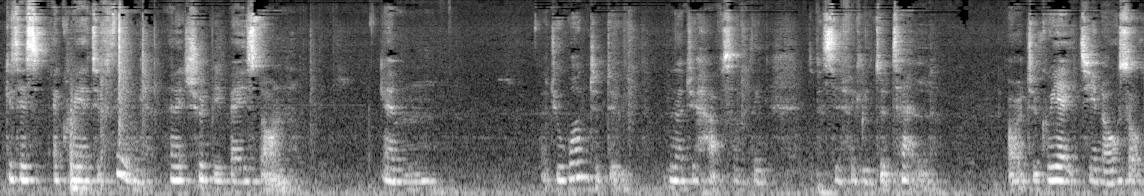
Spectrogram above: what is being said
because it's a creative thing and it should be based on um, that you want to do and that you have something specifically to tell or to create, you know. So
